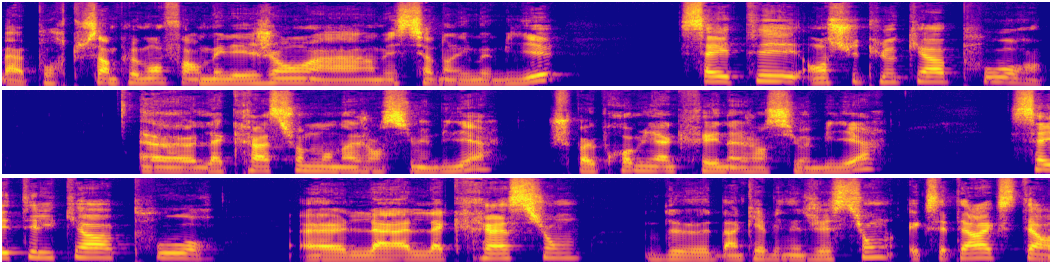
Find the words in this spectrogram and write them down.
bah, pour tout simplement former les gens à investir dans l'immobilier. Ça a été ensuite le cas pour euh, la création de mon agence immobilière. Je ne suis pas le premier à créer une agence immobilière. Ça a été le cas pour la, la, création d'un cabinet de gestion, etc., etc.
